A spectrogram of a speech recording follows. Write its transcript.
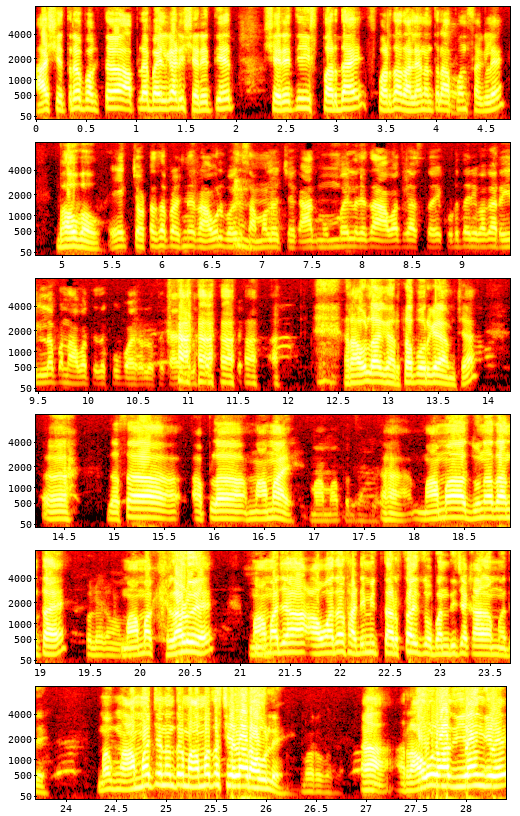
हा क्षेत्र फक्त आपल्या बैलगाडी शर्यती आहेत. शर्यती स्पर्धा आहे. स्पर्धा झाल्यानंतर आपण सगळे भाऊ भाऊ. एक छोटासा प्रश्न राहुल भोईर समालोचक आज मुंबईला त्याचा आवाज गाजतोय कुठेतरी बघा रीलला पण आवाज त्याचा खूप व्हायरल होतो काय? राहुल हा घरचा पोरगा आहे आमच्या. जसा आपला मामा आहे. मामा. हा मामा जुना जाणता आहे. मामा. खेळाडू आहे. मामाच्या आवाजासाठी मी तरसायचो बंदीच्या काळामध्ये. मग मामाच्या नंतर मामाचा चेला राहुल आहे. बरोबर. हा राहुल आज यंग आहे.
